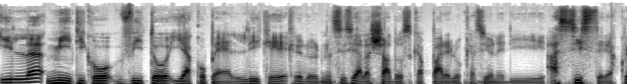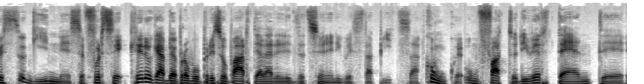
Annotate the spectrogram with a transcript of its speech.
il mitico Vito Jacopelli che credo non si sia lasciato scappare l'occasione di assistere a questo Guinness. Forse credo che abbia proprio preso parte alla realizzazione di questa pizza. Comunque un fatto divertente.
